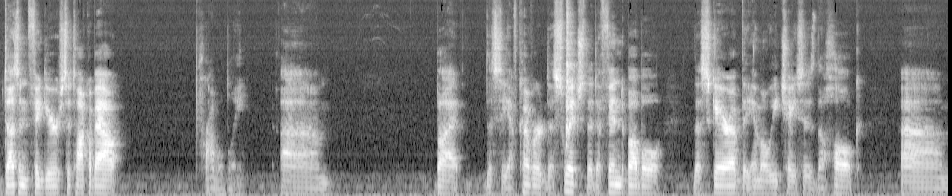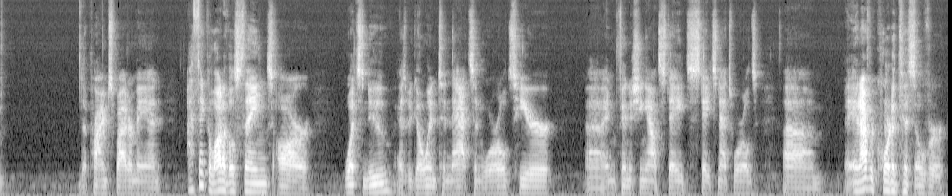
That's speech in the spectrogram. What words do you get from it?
dozen figures to talk about? Probably. Um, but let's see, I've covered the Switch, the Defend Bubble, the Scarab, the MOE Chases, the Hulk, um, the Prime Spider Man. I think a lot of those things are what's new as we go into Nats and Worlds here uh, and finishing out states, states, Nats, Worlds. Um, and I've recorded this over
